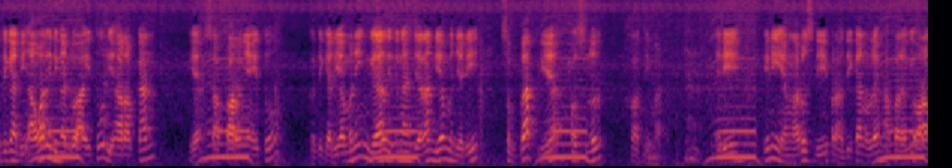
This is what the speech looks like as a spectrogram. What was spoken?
ketika diawali dengan doa itu diharapkan ya safarnya itu ketika dia meninggal di tengah jalan dia menjadi sebab dia husnul khatimah. Jadi ini yang harus diperhatikan oleh apalagi orang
